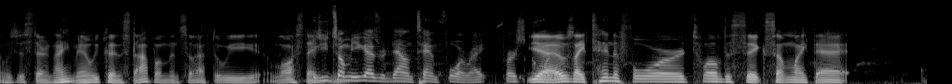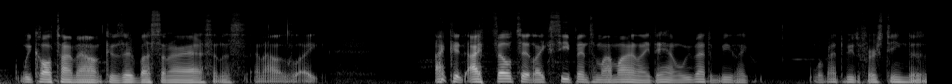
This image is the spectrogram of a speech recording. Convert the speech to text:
it was just their night, man. We couldn't stop them, and so after we lost that, Because you game- told me you guys were down 10-4, right? First. yeah, quarter. it was like ten to 4, 12 to six, something like that. We called timeout because they're busting our ass, and this, and I was like, I could, I felt it like seep into my mind, like, damn, we about to be like, we're about to be the first team to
